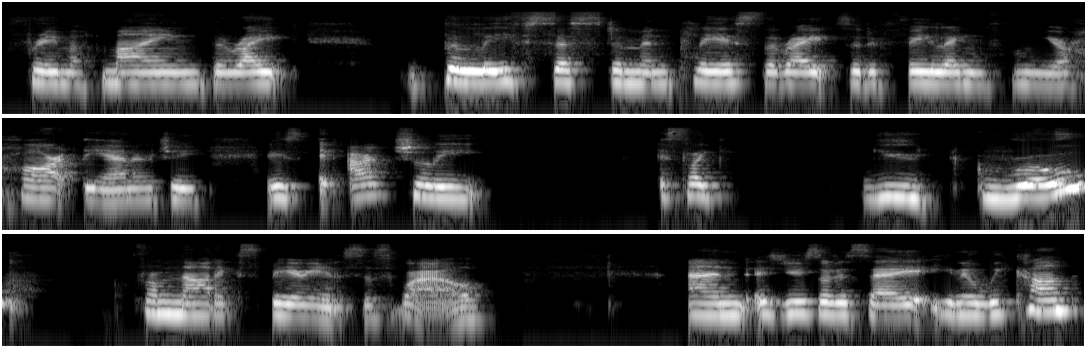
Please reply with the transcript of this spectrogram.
frame of mind, the right belief system in place, the right sort of feeling from your heart, the energy is it actually, it's like you grow from that experience as well. And as you sort of say, you know, we can't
